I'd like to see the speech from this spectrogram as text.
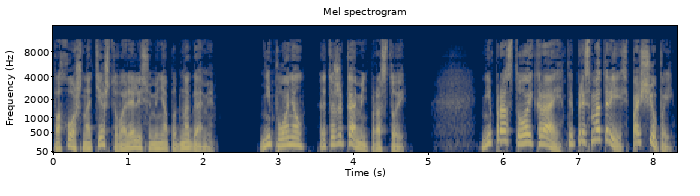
Похож на те, что валялись у меня под ногами. Не понял. Это же камень простой. Непростой край. Ты присмотрись, пощупай.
